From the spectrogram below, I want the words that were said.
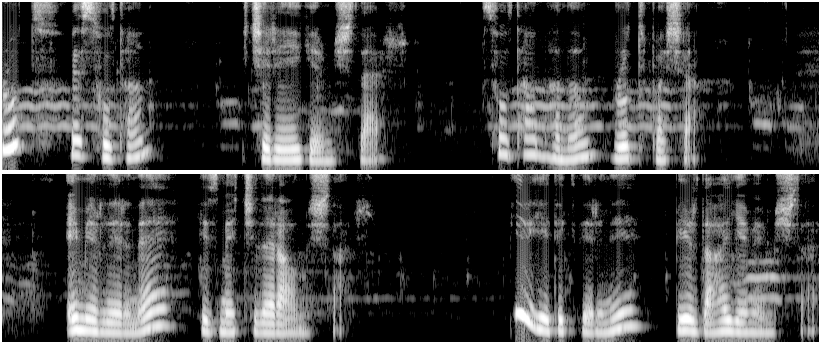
Rut ve Sultan içeriye girmişler. Sultan Hanım Rut Paşa. Emirlerine hizmetçiler almışlar. Bir yediklerini bir daha yememişler.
